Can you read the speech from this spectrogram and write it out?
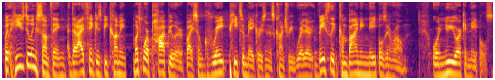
but he's doing something that I think is becoming much more popular by some great pizza makers in this country, where they're basically combining Naples and Rome or New York and Naples.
